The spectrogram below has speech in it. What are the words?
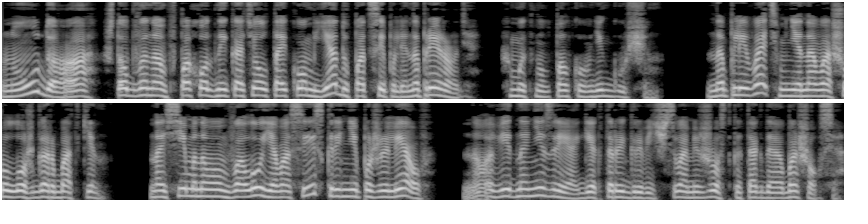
«Ну да, чтоб вы нам в походный котел тайком яду подсыпали на природе», — хмыкнул полковник Гущин. «Наплевать мне на вашу ложь, Горбаткин. На Симоновом валу я вас искренне пожалел, но, видно, не зря Гектор Игоревич с вами жестко тогда обошелся.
